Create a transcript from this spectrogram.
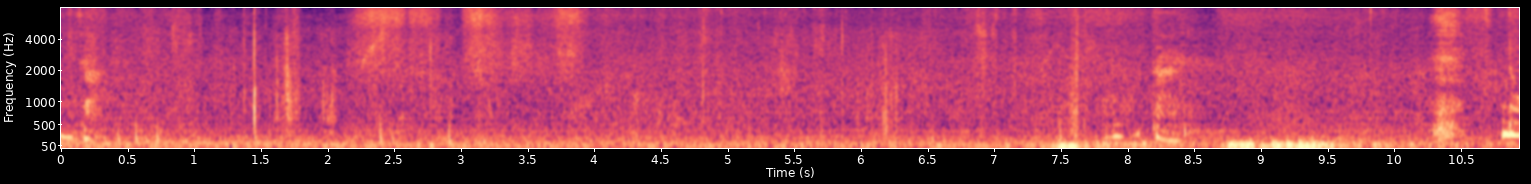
นี่จ้ะ โอ้ยตาย ดู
